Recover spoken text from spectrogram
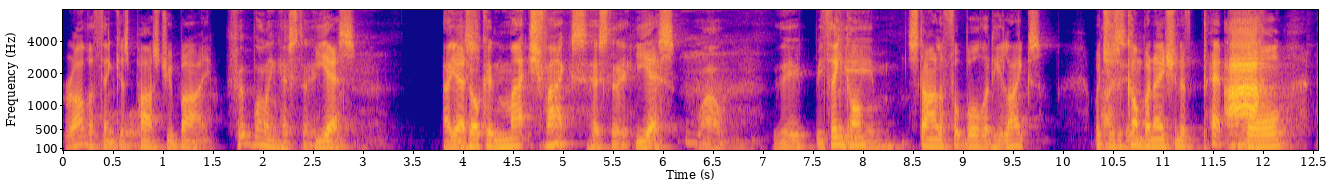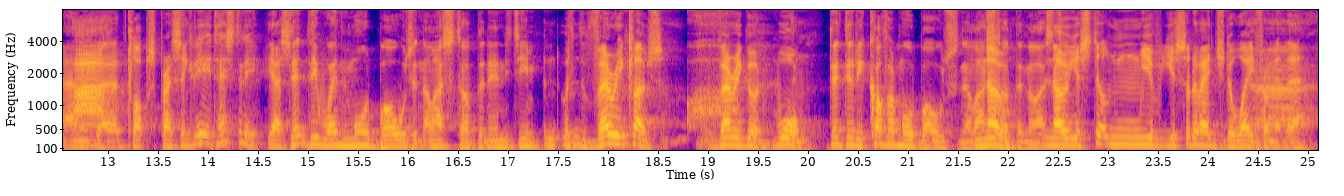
rather think has oh. passed you by. Footballing history. Yes, Are yes. you talking match facts history? yes. Wow. They became... Think on style of football that he likes, which is a combination of Pep Ah. ball and Ah. uh, Klopp's pressing. Created history. Yes. Did they win more balls in the last third than any team? Very close, very good, warm. Did they recover more balls in the last no, third than the last no, team? Ah. you're still mm, you've you sort of edged away from it there.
